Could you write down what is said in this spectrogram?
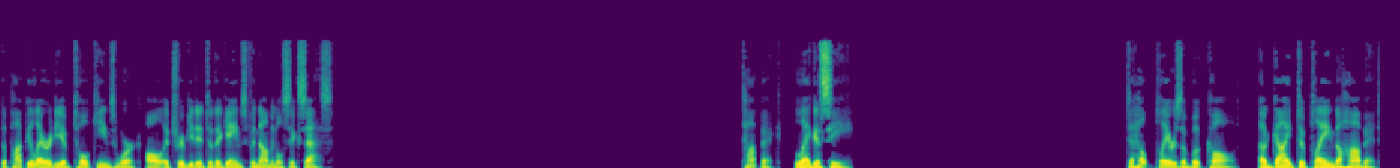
the popularity of Tolkien's work, all attributed to the game's phenomenal success. Legacy To help players a book called, A Guide to Playing the Hobbit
